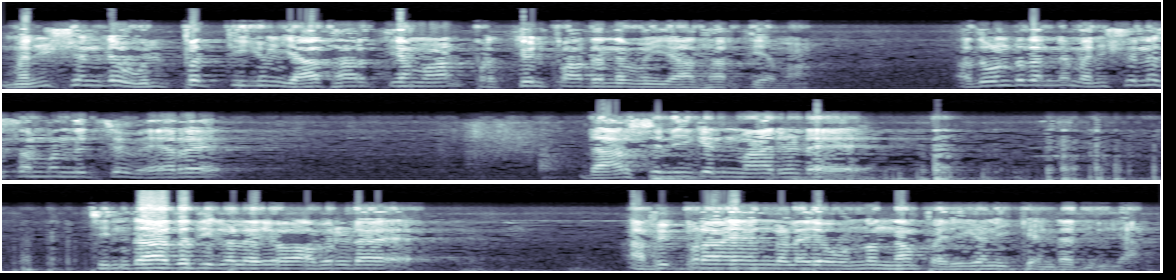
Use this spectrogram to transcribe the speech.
മനുഷ്യന്റെ ഉൽപ്പത്തിയും യാഥാർത്ഥ്യമാണ് പ്രത്യുൽപാദനവും യാഥാർത്ഥ്യമാണ്. അതുകൊണ്ട് തന്നെ മനുഷ്യനെ സംബന്ധിച്ച് വേറെ ദാർശനികന്മാരുടെ ചിന്താഗതികളെയോ അവരുടെ അഭിപ്രായങ്ങളെയോ ഒന്നും നാം പരിഗണിക്കേണ്ടതില്ല.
